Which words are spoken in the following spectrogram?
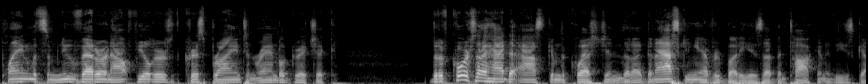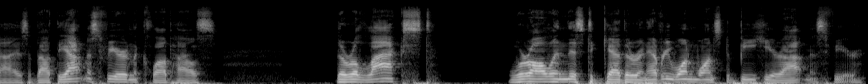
playing with some new veteran outfielders with Kris Bryant and Randall Grichuk. But of course, I had to ask him the question that I've been asking everybody as I've been talking to these guys about the atmosphere in the clubhouse, the relaxed, we're all in this together and everyone wants to be here atmosphere.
